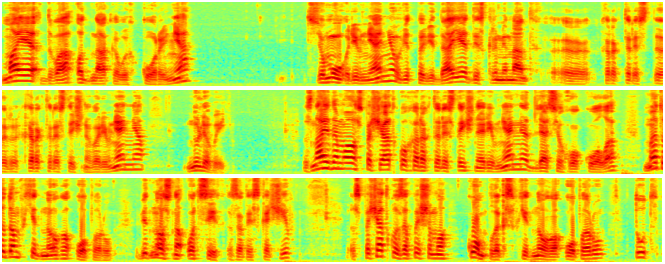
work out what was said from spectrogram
має два однакових кореня. Цьому рівнянню відповідає дискримінант е, характеристичного рівняння нульовий. Знайдемо спочатку характеристичне рівняння для цього кола методом вхідного опору відносно оцих затискачів. Спочатку запишемо комплекс вхідного опору. Тут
